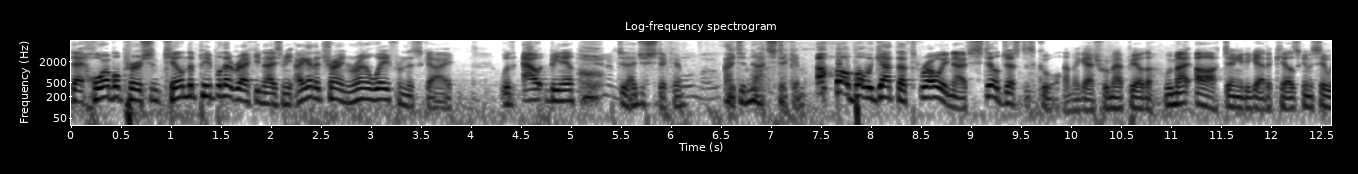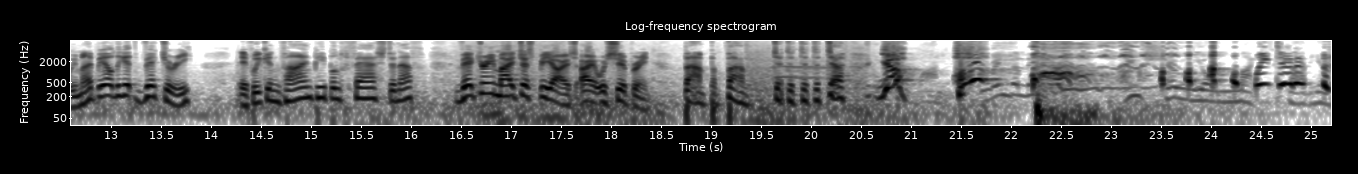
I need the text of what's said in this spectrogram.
that horrible person killing the people that recognize me. I got to try and run away from this guy without being able. did I just stick him? I did not stick him. Oh, but we got the throwing knife. Still just as cool. Oh my gosh, we might be able to. We might. Oh, dang it, he got a kill. I was gonna say we might be able to get victory if we can find people fast enough, victory might just be ours. All right, we're supering. Bam, bam, bam. Da, da, da, da, da. Yo! Huh? we did it!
